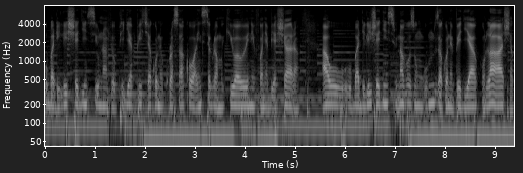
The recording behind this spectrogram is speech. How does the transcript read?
ubadilishe jinsi unavyopiga picha kwenye ukurasa wako wa Instagram ikiwa wewe ni mfanyabiashara au ubadilishe jinsi unavyozungumza kwenye peji yako. La hasha.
